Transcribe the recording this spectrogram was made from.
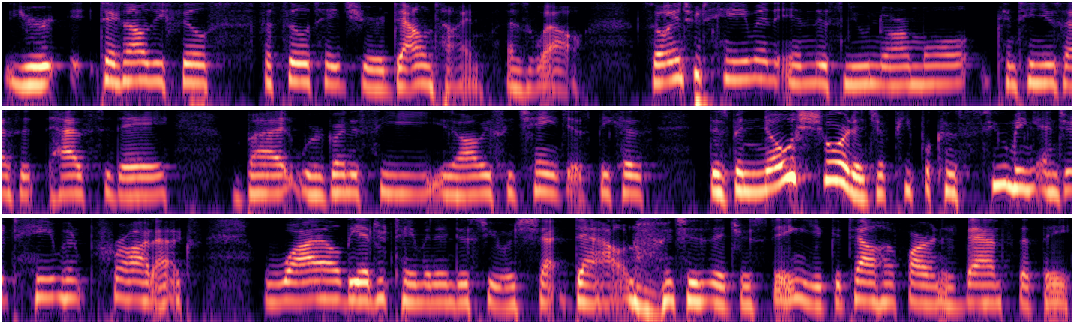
Your technology feels, facilitates your downtime as well. So entertainment in this new normal continues as it has today, but we're going to see, you know, obviously changes because there's been no shortage of people consuming entertainment products while the entertainment industry was shut down, which is interesting. You could tell how far in advance that they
